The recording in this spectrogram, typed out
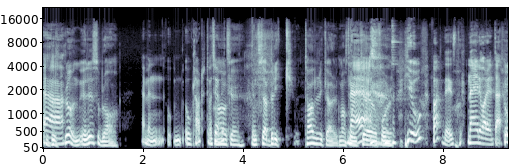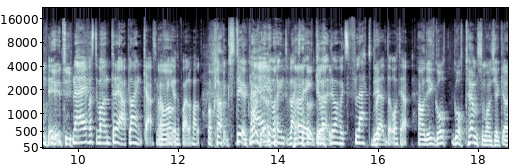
Djurgårdsbrunn, är det så bra? Nej men oklart, det var trevligt. okej. Inte så här bricktallrikar man står Nej. och får... jo, faktiskt. Nej, det var det inte. Det typ- Nej, fast det var en träplanka som jag Ja. fick ute på i alla fall. Vad plankstek var Nej, det? det var inte blanksteg. Okej. det, var, det var faktiskt flatbread Det- åt jag. Ja, det är gott, gott hem som man käkar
